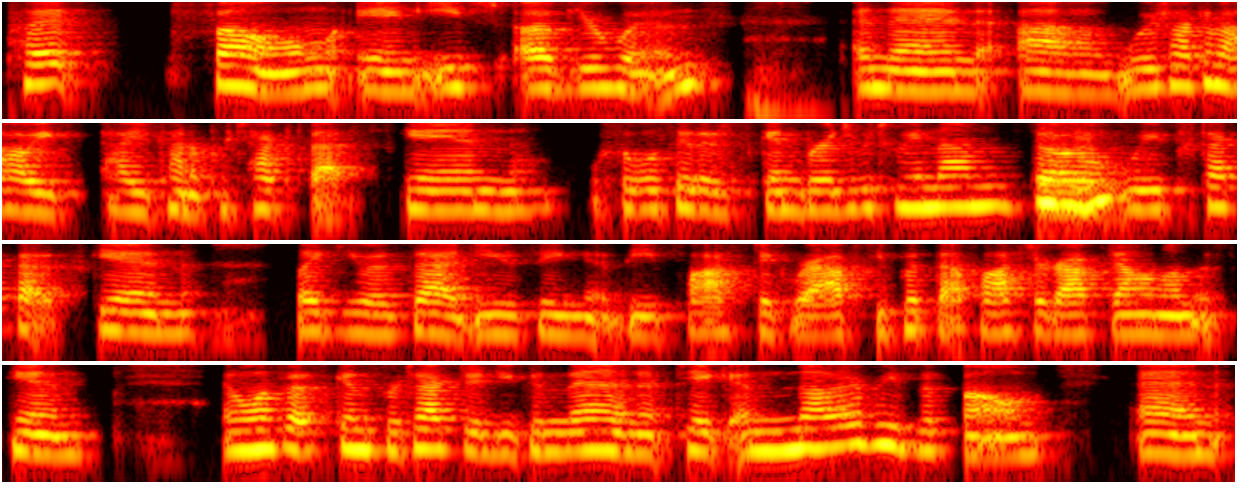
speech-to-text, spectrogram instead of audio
put foam in each of your wounds. And then um, we were talking about how you how you kind of protect that skin. So we'll say there's a skin bridge between them. So Mhm. we protect that skin, like you had said, using the plastic wraps. You put that plastic wrap down on the skin, and once that skin's protected, you can then take another piece of foam and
